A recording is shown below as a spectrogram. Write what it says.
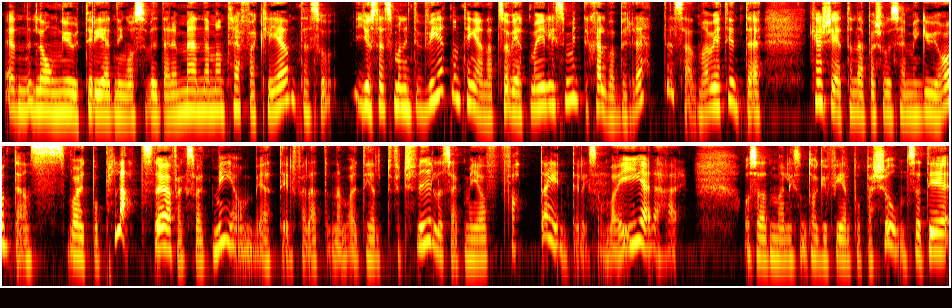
en lång utredning och så vidare. Men när man träffar klienten så just eftersom man inte vet någonting annat så vet man ju liksom inte själva berättelsen. Man vet inte, kanske att den här personen säger men gud jag har inte ens varit på plats. Det har jag faktiskt varit med om vid ett tillfälle att den har varit helt förtvivlad och sagt men jag fattar inte liksom vad är det här? Och så hade man liksom tagit fel på person. Så att det,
